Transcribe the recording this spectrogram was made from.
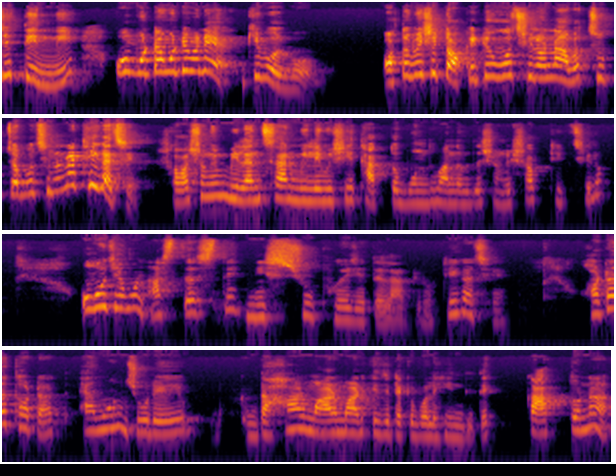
যে তিন্নি, ও মোটামুটি মানে কি বলব, অত বেশি টকেটিভও ছিল না, আবার চুপচাপও ছিল না, ঠিক আছে। সবার সঙ্গে মিলানসার মিলেমিশেই থাকতো বন্ধু বান্ধবদের সঙ্গে সব ঠিক ছিল। ও যেমন আস্তে আস্তে নিশ্চুপ হয়ে যেতে লাগল, ঠিক আছে? হঠাৎ হঠাৎ এমন জোরে দাহার মার মারকে যেটাকে বলে হিন্দিতে কাঁদতো না।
